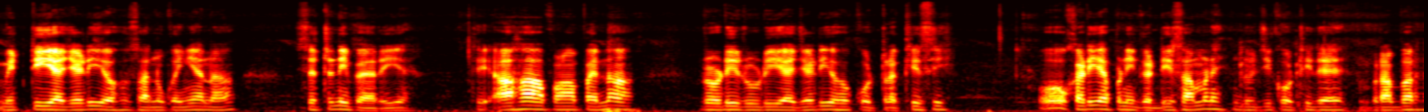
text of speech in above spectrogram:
ਮਿੱਟੀ ਹੈ ਜਿਹੜੀ ਉਹ ਸਾਨੂੰ ਕਈਆਂ ਨਾਲ ਸਿੱਟਣੀ ਪੈ ਰਹੀ ਹੈ। ਤੇ ਆਹ ਆਪਣਾ ਪਹਿਲਾਂ ਰੋੜੀ ਰੂੜੀ ਹੈ ਜਿਹੜੀ ਉਹ ਕੁੱਟ ਰੱਖੀ ਸੀ। ਉਹ ਖੜੀ ਆਪਣੀ ਗੱਡੀ ਸਾਹਮਣੇ, ਦੂਜੀ ਕੋਠੀ ਦੇ ਬਰਾਬਰ।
